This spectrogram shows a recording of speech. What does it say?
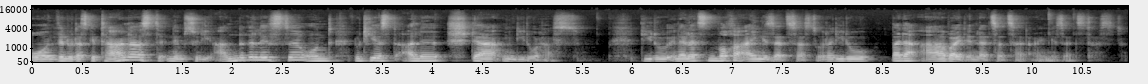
Und wenn du das getan hast, nimmst du die andere Liste und notierst alle Stärken, die du hast, die du in der letzten Woche eingesetzt hast oder die du bei der Arbeit in letzter Zeit eingesetzt hast.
